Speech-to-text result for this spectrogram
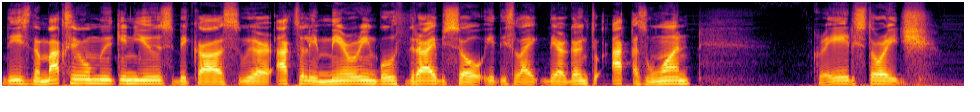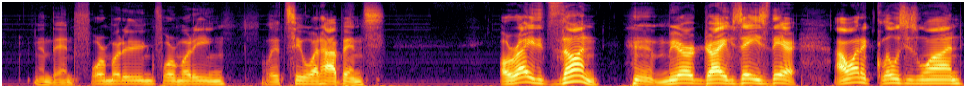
This is the maximum we can use because we are actually mirroring both drives so it is like they are going to act as one. Create storage. And then formatting formatting. Let's see what happens. Alright it's done. Mirror drive Z is there. I want to close this one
